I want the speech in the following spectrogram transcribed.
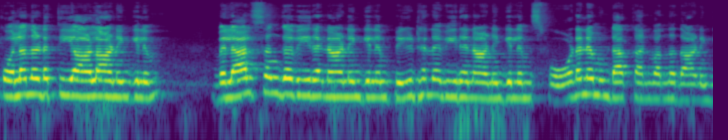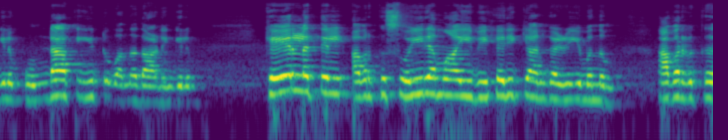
കൊല നടത്തിയ ആളാണെങ്കിലും ബലാത്സംഗ വീരനാണെങ്കിലും പീഡന വീരനാണെങ്കിലും സ്ഫോടനമുണ്ടാക്കാൻ വന്നതാണെങ്കിലും ഉണ്ടാക്കിയിട്ട് വന്നതാണെങ്കിലും കേരളത്തിൽ അവർക്ക് സ്വൈരമായി വിഹരിക്കാൻ കഴിയുമെന്നും അവർക്ക്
